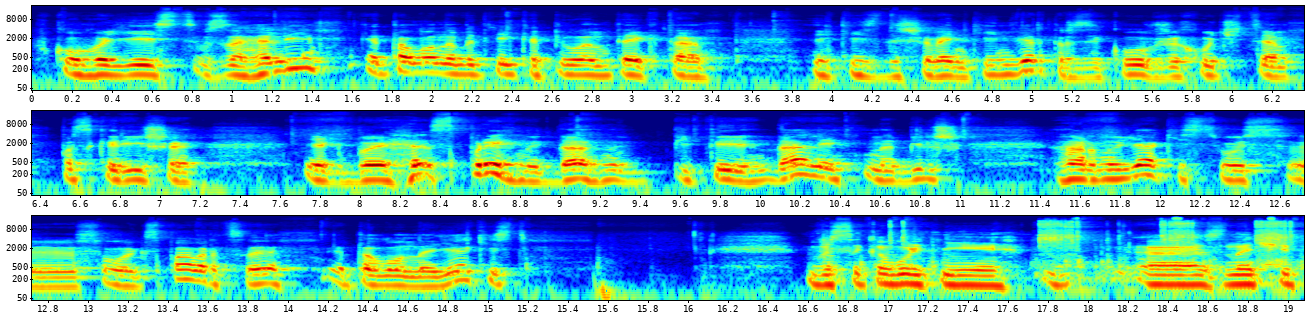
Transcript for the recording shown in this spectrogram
в кого є взагалі еталонна батарейка Pilantec та якийсь дешевенький інвертор, з якого вже хочеться поскоріше якби спригнути, да, піти далі на більш гарну якість. Ось е, Solex Power це еталонна якість. Високовольтні, е, значить,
